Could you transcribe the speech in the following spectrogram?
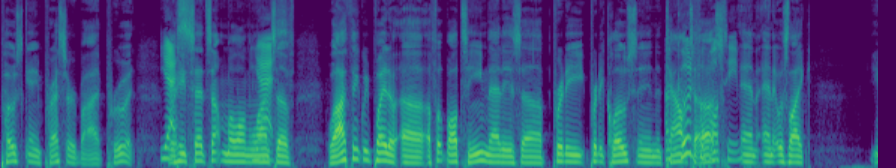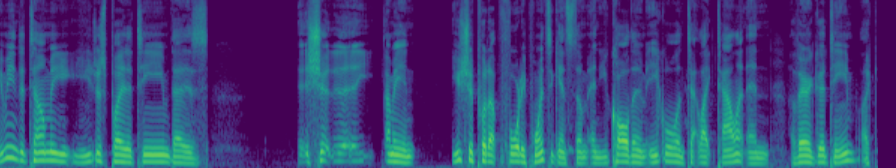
post game presser by Pruitt. Yes, where he said something along the yes. lines of well, I think we played a, a, a football team that is uh, pretty pretty close in talent to us, team. and and it was like, you mean to tell me you just played a team that is should uh, I mean you should put up forty points against them, and you call them equal and ta- like talent and a very good team? Like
